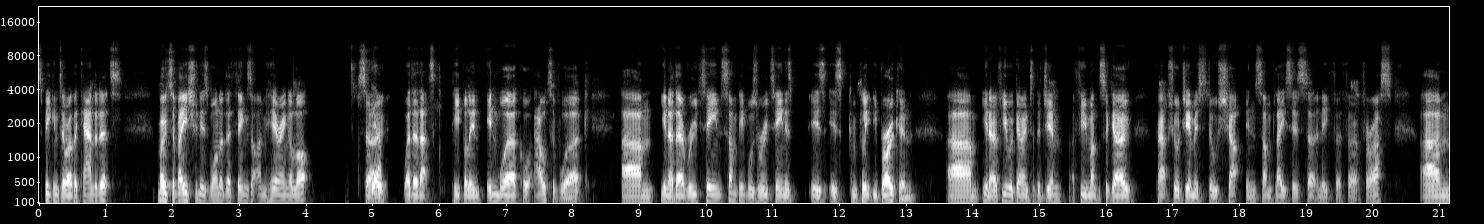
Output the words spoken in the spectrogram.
speaking to other candidates. Motivation is one of the things that I'm hearing a lot. So yeah. whether that's people in in work or out of work, um, you know, their routine. Some people's routine is is is completely broken. Um, you know, if you were going to the gym a few months ago, perhaps your gym is still shut in some places. Certainly for for, for us um,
